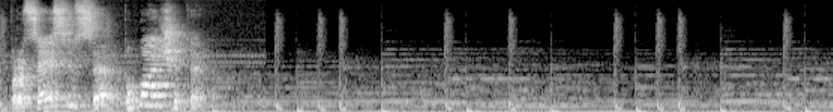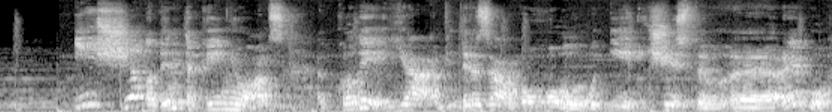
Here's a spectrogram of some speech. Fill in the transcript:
В процесі все побачите. І ще один такий нюанс. Коли я відрізав голову і чистив е, рибу,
